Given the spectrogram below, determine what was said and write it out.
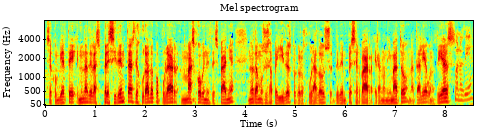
Se convierte en una de las presidentas de jurado popular más jóvenes de España. No damos sus apellidos porque los jurados deben preservar el anonimato. Natalia, buenos días. Buenos días.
